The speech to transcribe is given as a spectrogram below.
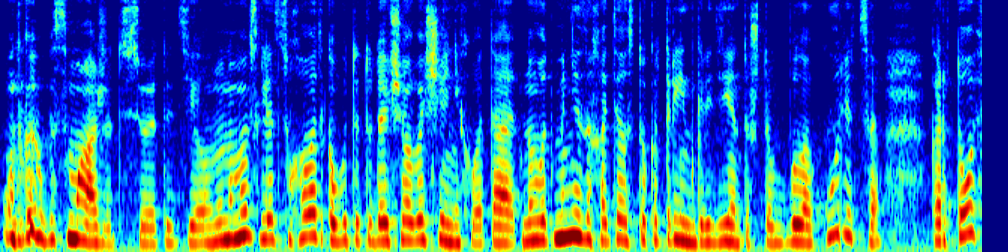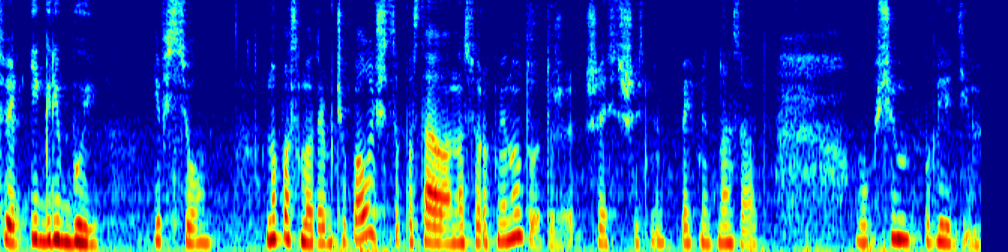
он как бы смажет все это дело. Но на мой взгляд, суховато, как будто туда еще овощей не хватает. Но вот мне захотелось только три ингредиента, чтобы была курица, картофель и грибы. И все. Ну, посмотрим, что получится. Поставила на 40 минут, вот уже 6, 6 минут, 5 минут назад. В общем, поглядим.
